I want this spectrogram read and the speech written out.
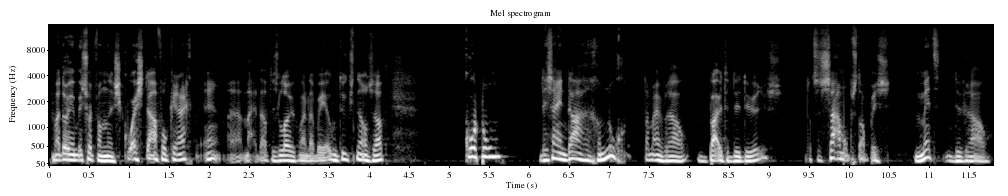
Waardoor je een soort van een squashtafel krijgt. Uh, nou, dat is leuk, maar daar ben je ook natuurlijk snel zat. Kortom, er zijn dagen genoeg dat mijn vrouw buiten de deur is. Dat ze samen op stap is met de vrouw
